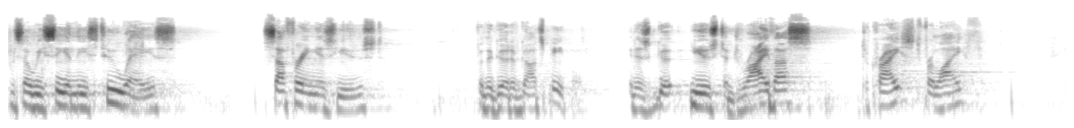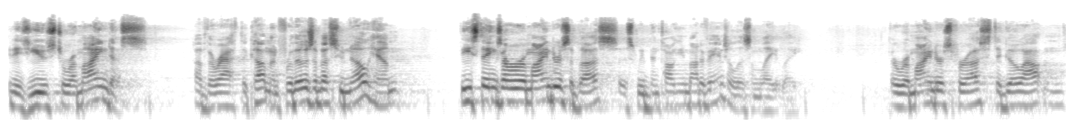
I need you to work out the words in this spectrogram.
And so we see in these two ways suffering is used for the good of God's people. It is good, used to drive us to Christ for life. It is used to remind us of the wrath to come. And for those of us who know Him, these things are reminders of us, as we've been talking about evangelism lately. They're reminders for us to go out and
